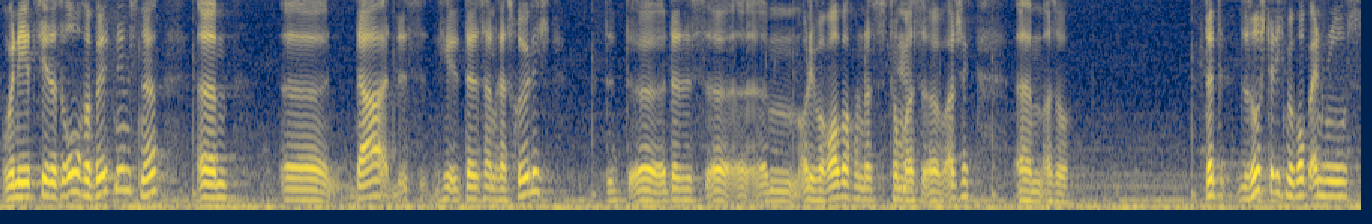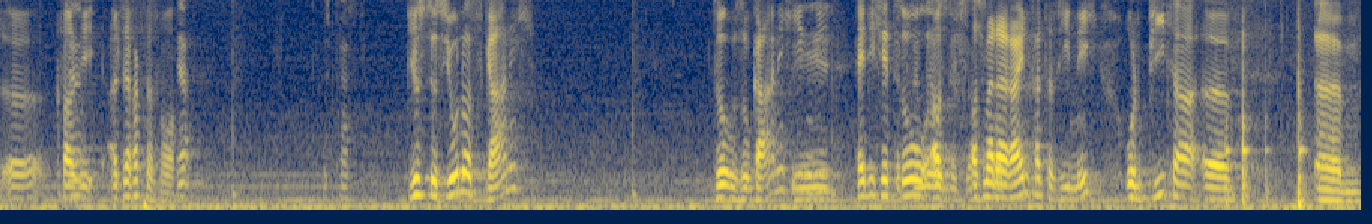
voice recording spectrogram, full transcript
Und wenn du jetzt hier das obere Bild nimmst, ne, ähm, äh, da ist, hier, das ist Andreas Fröhlich, das ist äh, ähm, Oliver Rohrbach und das ist Thomas äh, Walczek. Ähm, also, das, so stelle ich mir Bob Andrews äh, quasi als Erwachsener vor. Ja. Das passt. Justus Jonas gar nicht. So, so gar nicht Nee. irgendwie. Hätte ich jetzt so aus, aus meiner reinen Fantasie nicht. Und Peter, äh, ähm,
